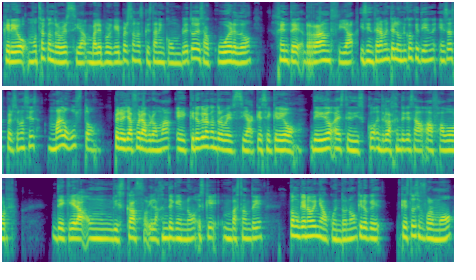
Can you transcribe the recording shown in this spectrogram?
creó mucha controversia, ¿vale? Porque hay personas que están en completo desacuerdo, gente rancia, y sinceramente lo único que tienen esas personas es mal gusto. Pero ya fuera broma, eh, creo que la controversia que se creó debido a este disco entre la gente que está a favor de que era un discazo y la gente que no, es que bastante como que no venía a cuento, ¿no? Creo que que esto se formó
